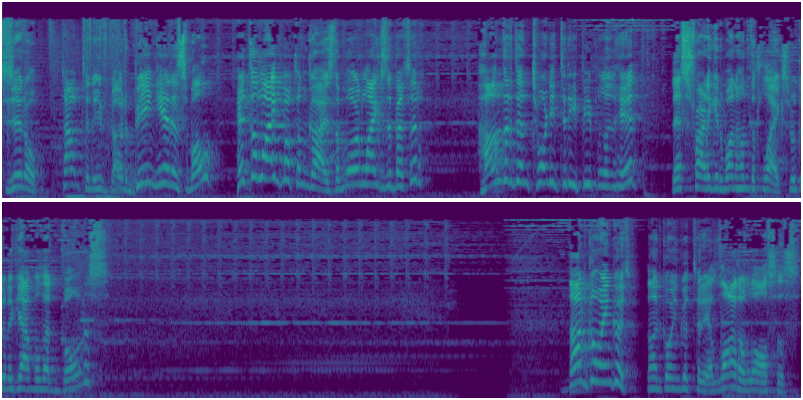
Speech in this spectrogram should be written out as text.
Zero. Time to leave, guys. For being here as well. Hit the like button, guys. The more likes, the better. 123 people in here. Let's try to get 100 likes. We're gonna gamble that bonus. Not going good. Not going good today. A lot of losses.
